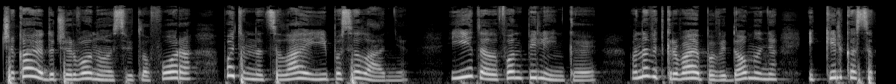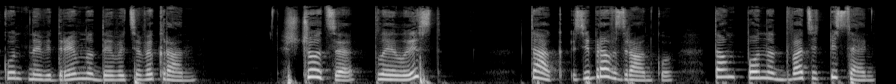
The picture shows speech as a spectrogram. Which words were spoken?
Чекаю до червоного світлофора, потім надсилаю їй посилання. Її телефон пілінькає, вона відкриває повідомлення і кілька секунд невідривно дивиться в екран. Що це, плейлист? Так, зібрав зранку. Там понад 20 пісень,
